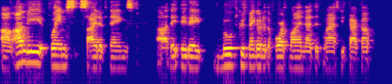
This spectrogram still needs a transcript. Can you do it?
Um, on the Flames side of things, uh, they, they they moved Kuzmenko to the fourth line. That didn't last. He's back up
